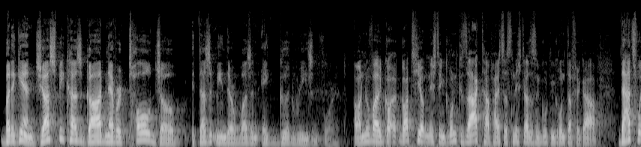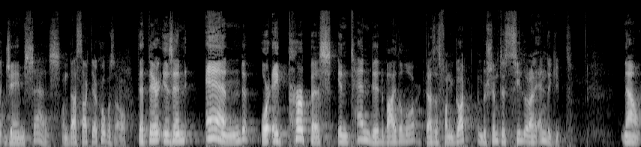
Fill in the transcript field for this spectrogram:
But again, just because God never told Job, it doesn't mean there wasn't a good reason for it. Aber nur weil Go- Gott Hiob nicht den Grund gesagt hat, heißt das nicht, dass es einen guten Grund dafür gab. That's what James says. Und das sagt Jakobus auch. That there is an end or a purpose intended by the Lord. Dass es von Gott ein bestimmtes Ziel oder ein Ende gibt. Now,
